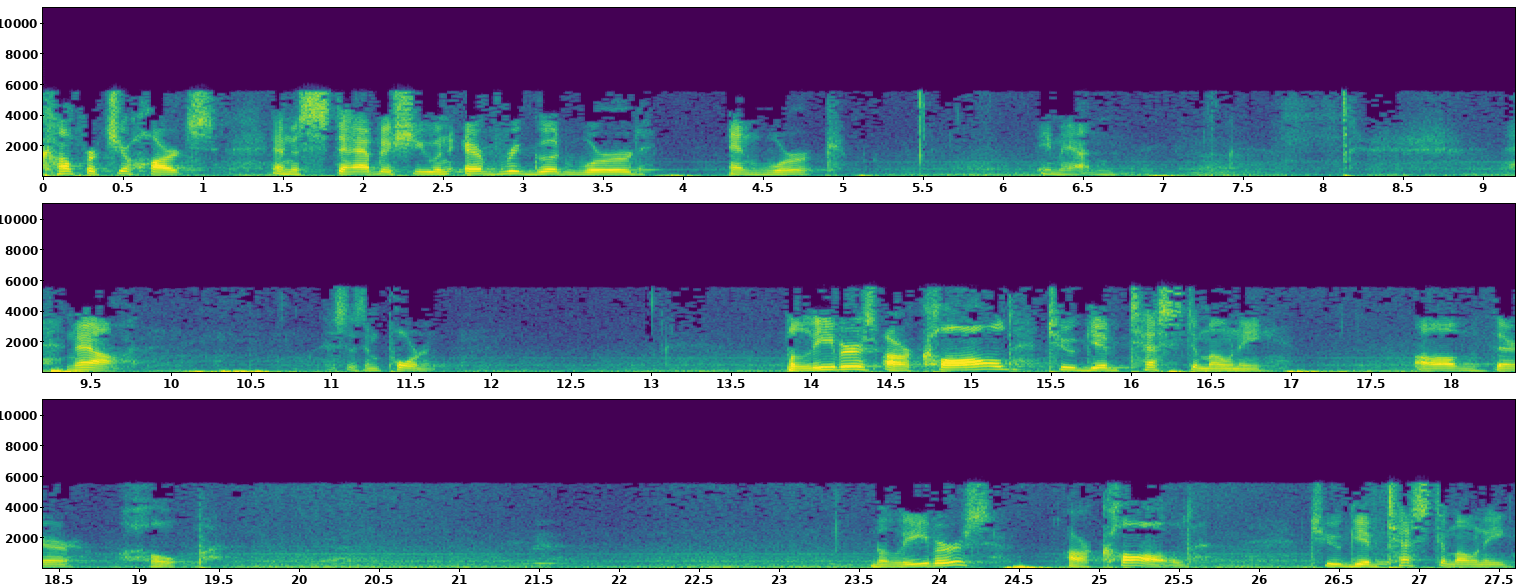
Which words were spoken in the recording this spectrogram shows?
comfort your hearts and establish you in every good word and work. Amen. Now, this is important. Believers are called to give testimony of their hope. Believers are called to give testimony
